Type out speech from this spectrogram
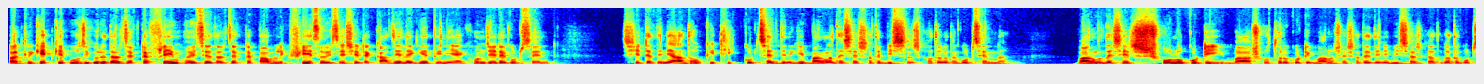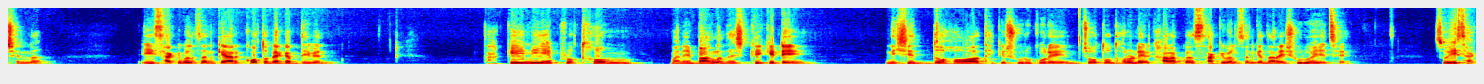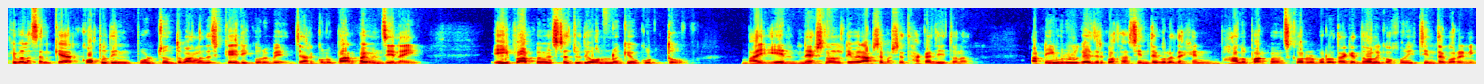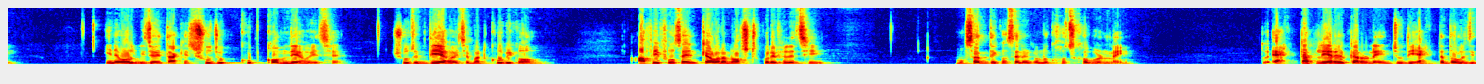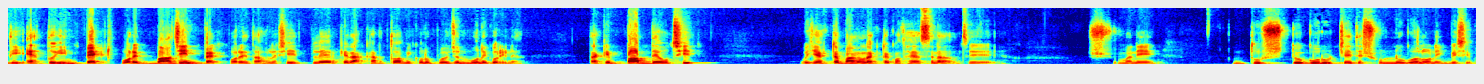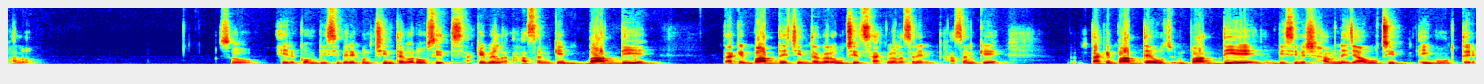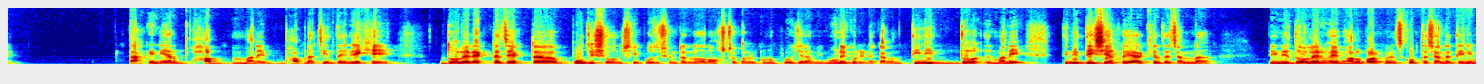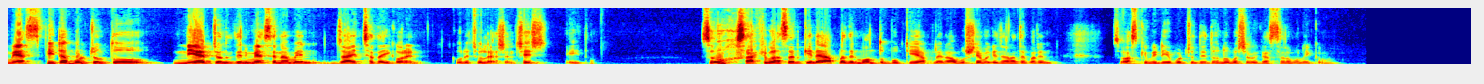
বা ক্রিকেটকে পুঁজি করে তার যে একটা ফ্রেম হয়েছে, তার যে একটা পাবলিক ফেস হয়েছে, সেটা কাজে লেগে তিনি এখন যেটা করছেন, সেটা তিনি আদৌ কি ঠিক করছেন? তিনি কি বাংলাদেশের সাথে বিশ্বাসঘাতকতা করছেন না? বাংলাদেশের ষোলো কোটি বা সতেরো কোটি মানুষের সাথে তিনি বিশ্বাসঘাতকতা করছেন না। এই সাকিব আল হাসানকে আর কত ব্যাকআপ দিবেন? তাকে নিয়ে প্রথম মানে বাংলাদেশ ক্রিকেটে নিষিদ্ধ হওয়া থেকে শুরু করে যত ধরনের খারাপ কাজ সাকিব আল হাসানকে দ্বারাই শুরু হয়েছে। সো এই সাকিব আল হাসানকে আর কতদিন পর্যন্ত বাংলাদেশ ক্যারি করবে? যার কোনো পারফরমেন্সই নাই। এই পারফরমেন্সটা যদি অন্য কেউ করতো, ভাই, এর ন্যাশনাল টিমের আশেপাশে থাকা যেত না। আপনি ইমরুল গাইজের কথা চিন্তা করে দেখেন, ভালো পারফরমেন্স করার পরও তাকে দলে কখনোই চিন্তা করেনি। ইনামল বিজয় তাকে সুযোগ খুব কম দেওয়া হয়েছে। সুযোগ দেওয়া হয়েছে বাট খুবই কম। আফিফ হোসেনকে আমরা নষ্ট করে ফেলেছি। মোসাদ্দেক হোসেনের কোনো খোঁজ খবর নাই। তো একটা প্লেয়ারের কারণে যদি একটা দলে যদি এত ইম্প্যাক্ট পড়ে, বাজে ইম্প্যাক্ট পড়ে, তাহলে সেই প্লেয়ারকে রাখার তো আমি কোনো প্রয়োজন মনে করি না। তাকে বাদ দেওয়া উচিত। ওই যে একটা বাংলা একটা কথায় আছে না, যে মানে দুষ্ট গরুর চাইতে শূন্য গোল অনেক বেশি ভালো। সো এরকম বিসিবির এখন চিন্তা করা উচিত, সাকিব আল হাসানকে বাদ দিয়ে তাকে বাদ দিয়ে চিন্তা করা উচিত সাকিব আল হাসানের হাসানকে। তাকে বাদ দেওয়া বাদ দিয়ে বিসিবির সামনে যাওয়া উচিত এই মুহূর্তে। তাকে নিয়ে আর ভাব মানে ভাবনা চিন্তায় রেখে দলের একটা যে একটা পজিশন সেই পজিশনটা নষ্ট করার কোনো প্রয়োজন আমি মনে করি না। কারণ তিনি মানে তিনি দেশের হয়ে আর খেলতে চান না। তিনি দলের হয়ে ভালো পারফরমেন্স করতে চান না। তিনি ম্যাচ ফিটা পর্যন্ত নেয়ার জন্য তিনি ম্যাচে নামেন, যা ইচ্ছা তাই করেন। করে চলে আসেন। শেষ। এই তো। সো সাকিব হাসানকে নিয়ে আপনাদের মন্তব্য কি আপনারা অবশ্যই আমাকে জানাতে পারেন। সো আজকে ভিডিও পর্যন্তই। ধন্যবাদ সবাইকে। আসসালামু আলাইকুম।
